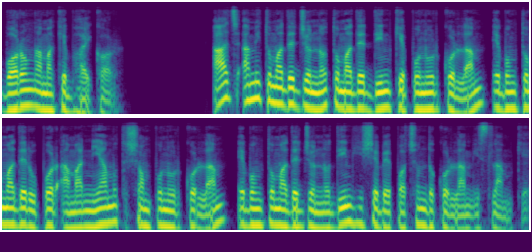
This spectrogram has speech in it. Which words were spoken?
বরং আমাকে ভয় কর। আজ আমি তোমাদের জন্য তোমাদের দিনকে পনুর করলাম এবং তোমাদের উপর আমার নিয়ামত সম্পনুর করলাম এবং তোমাদের জন্য দিন হিসেবে পছন্দ করলাম ইসলামকে।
